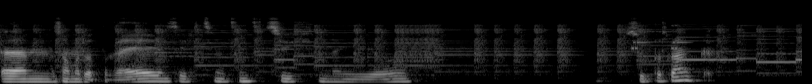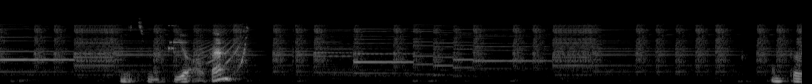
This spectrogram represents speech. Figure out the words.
Ähm, was haben wir da? 63 und 50. Naja. Supertrank. Jetzt mal hier auch ein. Und bei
